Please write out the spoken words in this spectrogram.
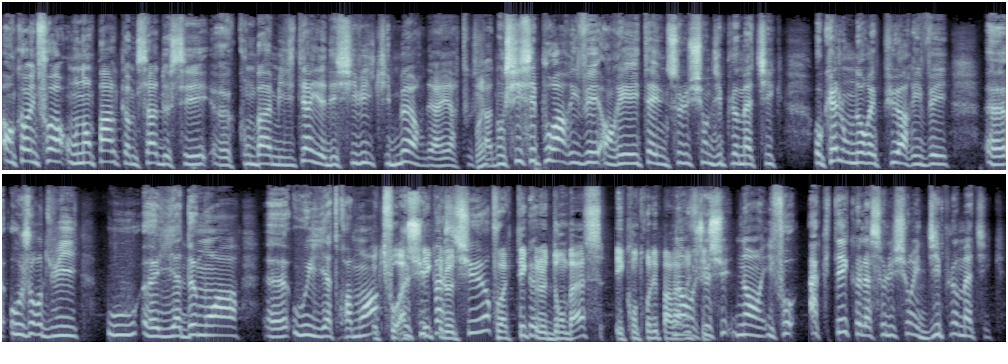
encore une fois, on en parle comme ça de ces euh, combats militaires. Il y a des civils qui meurent derrière tout ça. Donc, si c'est pour arriver en réalité à une solution diplomatique auquel on aurait pu arriver euh, aujourd'hui ou euh, il y a deux mois ou ou il y a trois mois, Donc, il faut je suis acter pas que le- sûr. Il faut acter que, que- le Donbass est contrôlé par la non, Russie. je suis, non, il faut acter que la solution est diplomatique.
